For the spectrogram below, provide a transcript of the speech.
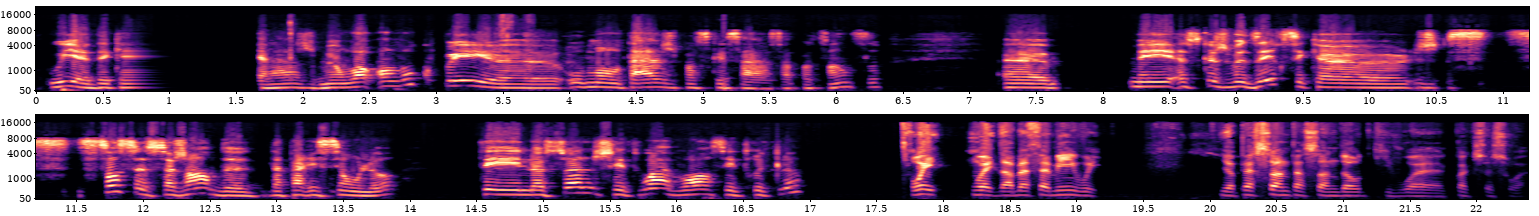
oui, des décalage. Mais on va, on va couper euh, au montage parce que ça n'a pas de sens. Euh, mais ce que je veux dire, c'est que ça, ce genre d'apparition-là, tu es le seul chez toi à voir ces trucs-là? Oui, oui, dans ma famille, oui. Il n'y a personne, personne d'autre qui voit quoi que ce soit.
